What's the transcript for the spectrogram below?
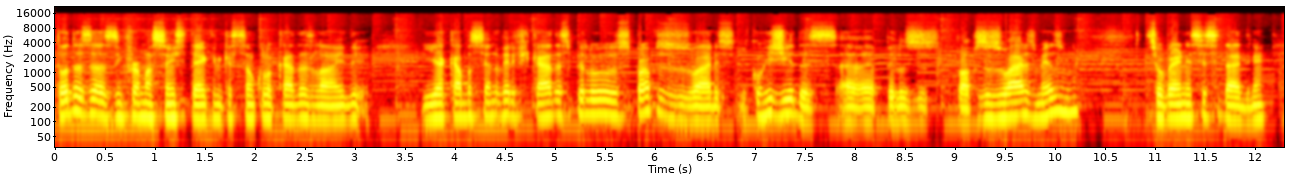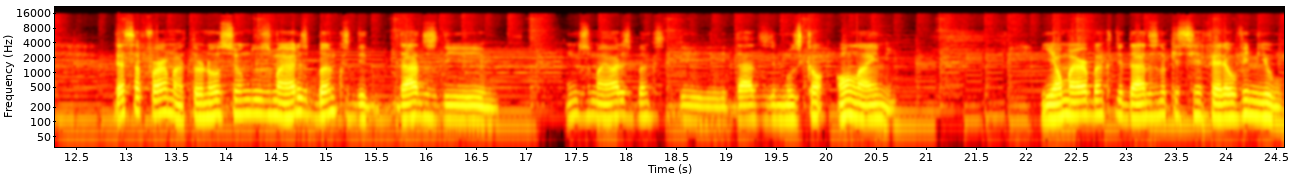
todas as informações técnicas são colocadas lá e, e acabam sendo verificadas pelos próprios usuários e corrigidas uh, pelos próprios usuários mesmo, né? Se houver necessidade, né? Dessa forma, tornou-se um dos maiores bancos de dados de um dos maiores bancos de dados de música online. E é o maior banco de dados no que se refere ao vinil,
